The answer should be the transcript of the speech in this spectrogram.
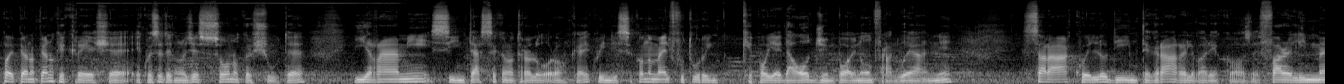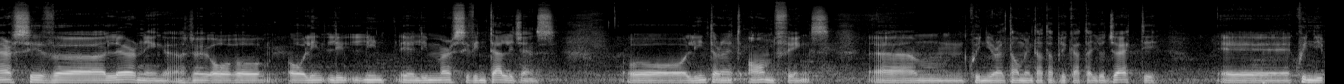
Poi piano piano che cresce e queste tecnologie sono cresciute, i rami si intersecano tra loro, ok? Quindi secondo me il futuro in, che poi è da oggi in poi, non fra due anni, sarà quello di integrare le varie cose, fare l'immersive uh, learning cioè, o, o, o l'immersive intelligence o l'internet on things, um, quindi in realtà aumentata applicata agli oggetti. E quindi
